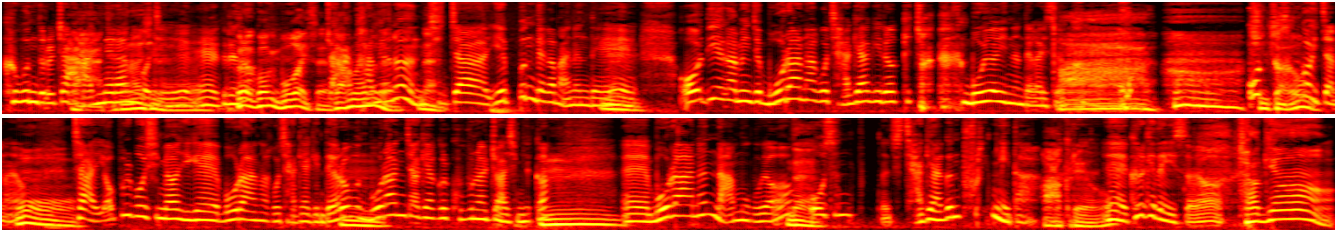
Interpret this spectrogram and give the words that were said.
그분들을 쫙 야, 안내를 하는 거지. 예, 그래서 그래 거기 뭐가 있어요? 자, 쫙. 가면은 네. 진짜 예쁜 데가 많은데 어디에 가면 이제 모란하고 작약이 이렇게 쫙 모여 있는 데가 있어요. 아, 꽃? 큰 거 있잖아요. 오. 자 옆을 보시면 이게 모란하고 작약인데 여러분 모란 작약을 구분할 줄 아십니까? 음. 예, 모란은 나무고요. 네. 꽃은 작약은 풀입니다. 아 그래요. 예, 그렇게 돼 있어요. 자기야.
